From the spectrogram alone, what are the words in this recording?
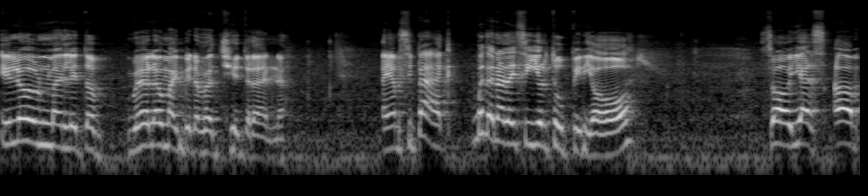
Hello, my little, hello, my beloved children. I am back with another C YouTube video. So yes, um,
